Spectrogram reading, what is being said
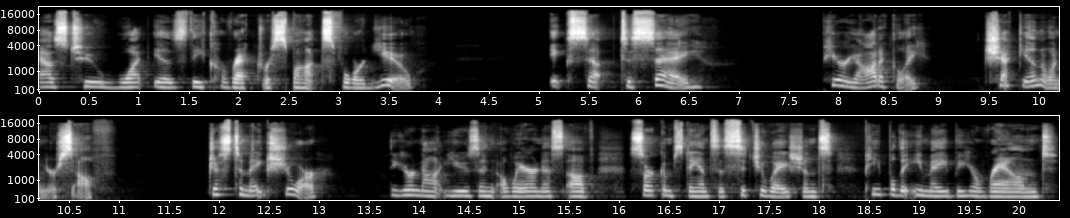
as to what is the correct response for you, except to say periodically check in on yourself just to make sure that you're not using awareness of circumstances, situations, people that you may be around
